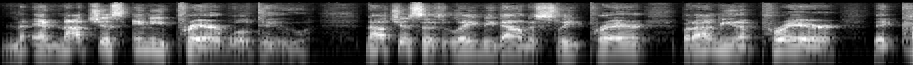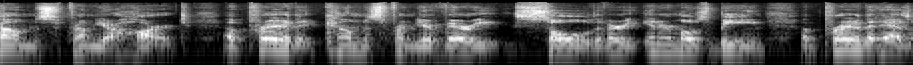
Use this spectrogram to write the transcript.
And not just any prayer will do. Not just a lay me down to sleep prayer, but I mean a prayer that comes from your heart, a prayer that comes from your very soul, the very innermost being, a prayer that has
